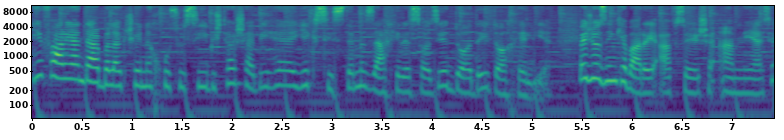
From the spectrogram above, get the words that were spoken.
این فرایند در بلاکچین خصوصی بیشتر شبیه یک سیستم ذخیره سازی داده داخلیه. به جز اینکه برای افزایش امنیت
